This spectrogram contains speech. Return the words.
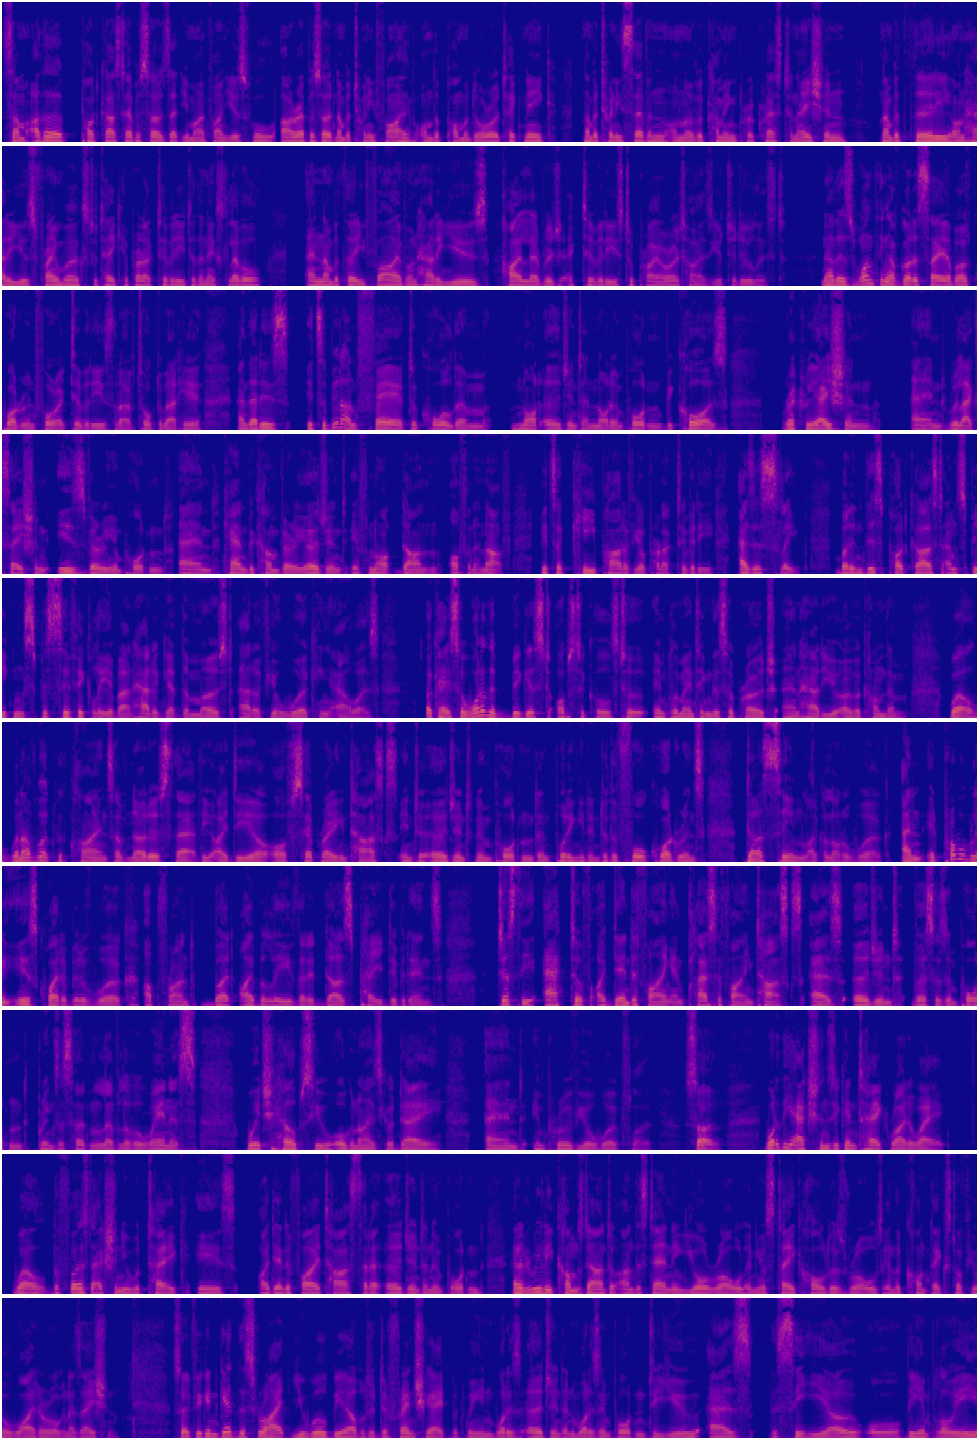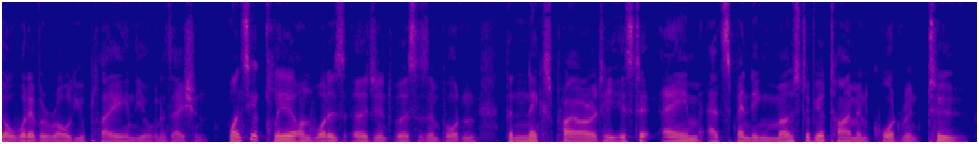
Some other podcast episodes that you might find useful are episode number 25 on the Pomodoro technique, number 27 on overcoming procrastination, number 30 on how to use frameworks to take your productivity to the next level, and number 35 on how to use high leverage activities to prioritize your to do list. Now, there's one thing I've got to say about quadrant four activities that I've talked about here, and that is it's a bit unfair to call them not urgent and not important because recreation and relaxation is very important and can become very urgent if not done often enough. It's a key part of your productivity, as is sleep. But in this podcast, I'm speaking specifically about how to get the most out of your working hours. Okay, so what are the biggest obstacles to implementing this approach and how do you overcome them? Well, when I've worked with clients, I've noticed that the idea of separating tasks into urgent and important and putting it into the four quadrants does seem like a lot of work. And it probably is quite a bit of work upfront, but I believe that it does pay dividends. Just the act of identifying and classifying tasks as urgent versus important brings a certain level of awareness, which helps you organize your day and improve your workflow. So, what are the actions you can take right away? Well, the first action you would take is identify tasks that are urgent and important. And it really comes down to understanding your role and your stakeholders' roles in the context of your wider organization. So if you can get this right, you will be able to differentiate between what is urgent and what is important to you as the CEO or the employee or whatever role you play in the organization. Once you're clear on what is urgent versus important, the next priority is to aim at spending most of your time in quadrant two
